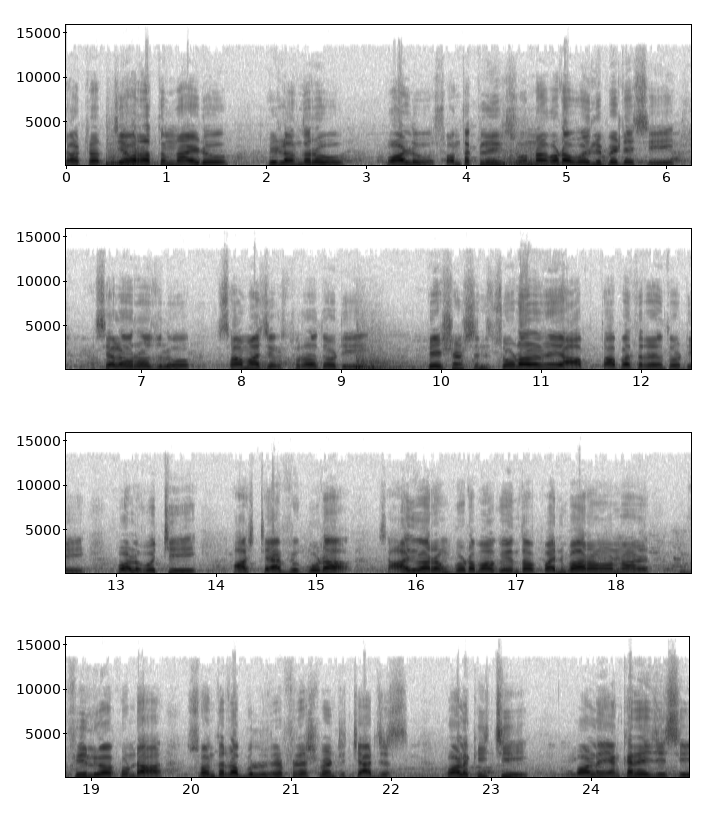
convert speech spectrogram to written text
doctor Jeevaratnam Naidu వీళ్ళందరూ వాళ్ళు సొంత క్లినిక్స్ ఉన్నా కూడా వదిలిపెట్టేసి సెలవు రోజులు సామాజిక స్పృహతోటి పేషెంట్స్ని చూడాలనే ఆ తాపత్రయంతో వాళ్ళు వచ్చి ఆ స్టాఫ్కి కూడా ఆదివారం పూట మాకు ఎంత పని భారం అన్న ఫీల్ కాకుండా సొంత డబ్బులు రిఫ్రెష్మెంట్ ఛార్జెస్ వాళ్ళకి ఇచ్చి వాళ్ళని ఎంకరేజ్ చేసి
